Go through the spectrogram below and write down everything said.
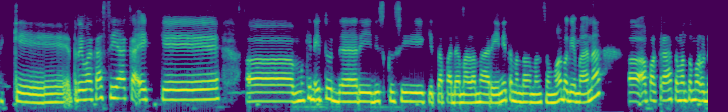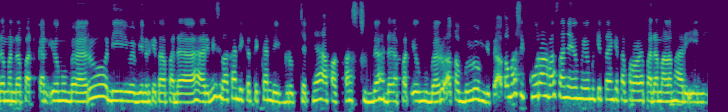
Oke, terima kasih ya Kak Eke. Uh, mungkin itu dari diskusi kita pada malam hari ini teman-teman semua. Bagaimana? Uh, apakah teman-teman udah mendapatkan ilmu baru di webinar kita pada hari ini? Silahkan diketikkan di grup chatnya apakah sudah dapat ilmu baru atau belum gitu. Atau masih kurang rasanya ilmu-ilmu kita yang kita peroleh pada malam hari ini.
